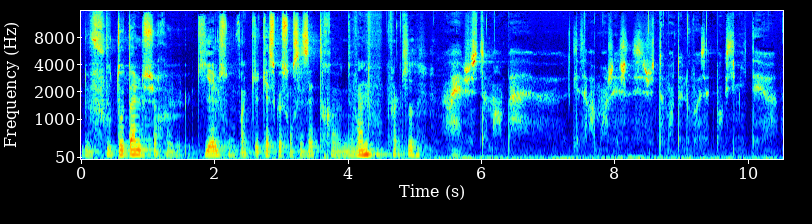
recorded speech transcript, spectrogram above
De flou total sur euh, qui elles sont, enfin qu'est- qu'est-ce que sont ces êtres euh, devant nous. Enfin, qui... Ouais, justement, bah, euh, de les avoir mangés, c'est justement de nouveau cette proximité euh,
